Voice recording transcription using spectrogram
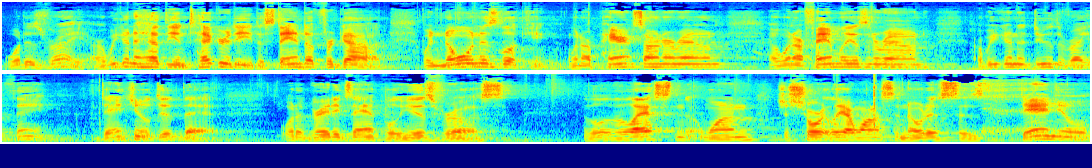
what is right? Are we going to have the integrity to stand up for God when no one is looking, when our parents aren't around, uh, when our family isn't around? Are we going to do the right thing? Daniel did that. What a great example he is for us. The last one, just shortly, I want us to notice is Daniel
